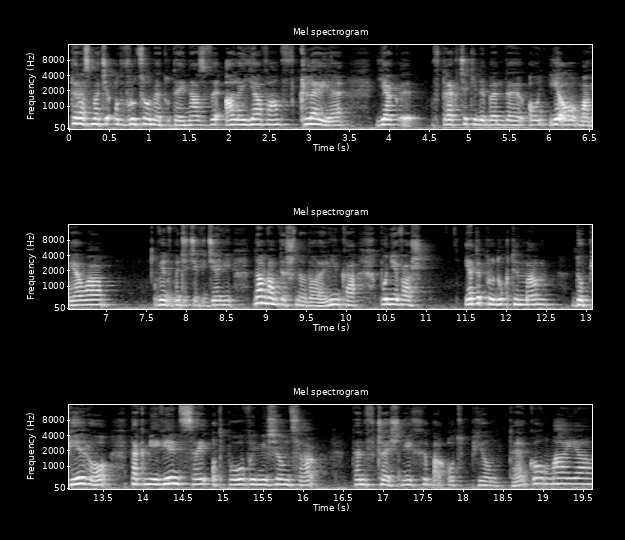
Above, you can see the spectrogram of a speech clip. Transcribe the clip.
Teraz macie odwrócone tutaj nazwy, ale ja Wam wkleję jak, y, w trakcie, kiedy będę je omawiała, więc będziecie widzieli. Dam Wam też na dole linka, ponieważ ja te produkty mam dopiero tak mniej więcej od połowy miesiąca, ten wcześniej chyba od 5 maja,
